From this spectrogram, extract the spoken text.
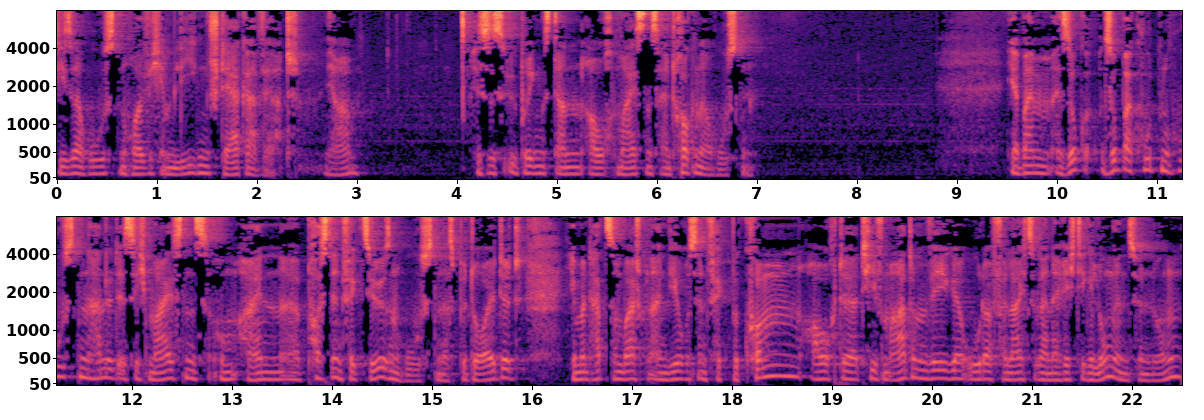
dieser Husten häufig im Liegen stärker wird. Ja, ist es übrigens dann auch meistens ein trockener Husten. Ja, beim subakuten Husten handelt es sich meistens um einen äh, postinfektiösen Husten. Das bedeutet, jemand hat zum Beispiel einen Virusinfekt bekommen, auch der tiefen Atemwege oder vielleicht sogar eine richtige Lungenentzündung.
